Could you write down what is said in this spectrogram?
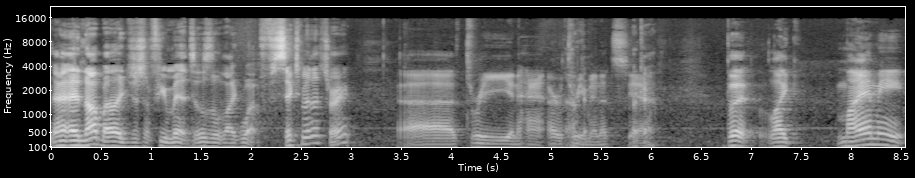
and and not by like just a few minutes. It was like what six minutes, right? Uh, three and a half or three Okay. minutes. Yeah. Okay. But like Miami,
